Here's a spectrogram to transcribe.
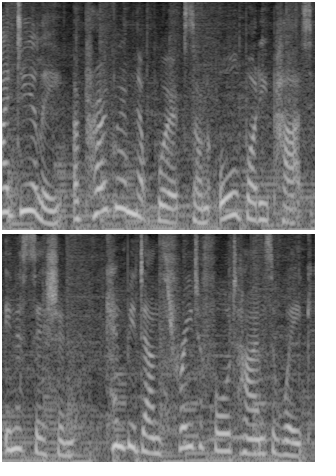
Ideally, a program that works on all body parts in a session can be done three to four times a week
